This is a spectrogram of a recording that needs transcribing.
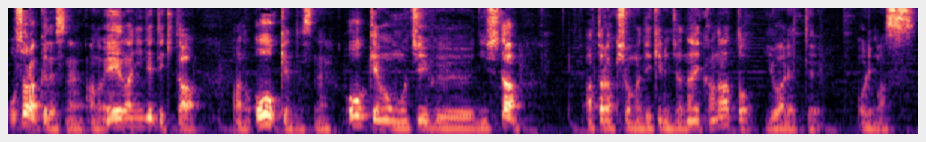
おそらくですねあの映画に出てきたあの王権ですね。王権をモチーフにしたアトラクションができるんじゃないかなと言われております。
